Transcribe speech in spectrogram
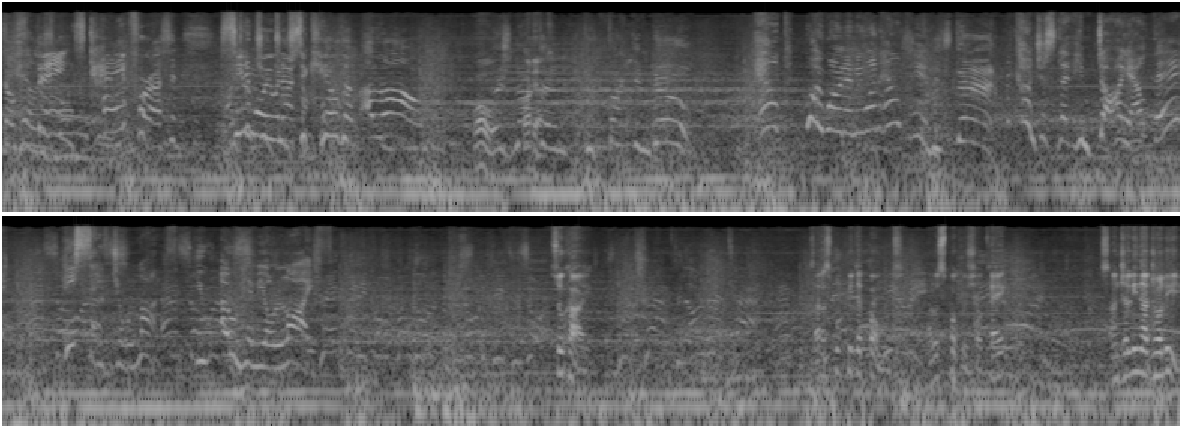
Those things came for us and Cinemoy went out to kill them alone. Wow, There's wariat. nothing you fucking do. Help! Why won't anyone help him? He's dead. We can't just let him die out there. He saved your life. You owe him your life. Słuchaj. Zaraz mógł mi to pomóc, ale uspokój się, okej? To jest Angelina Jolie.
